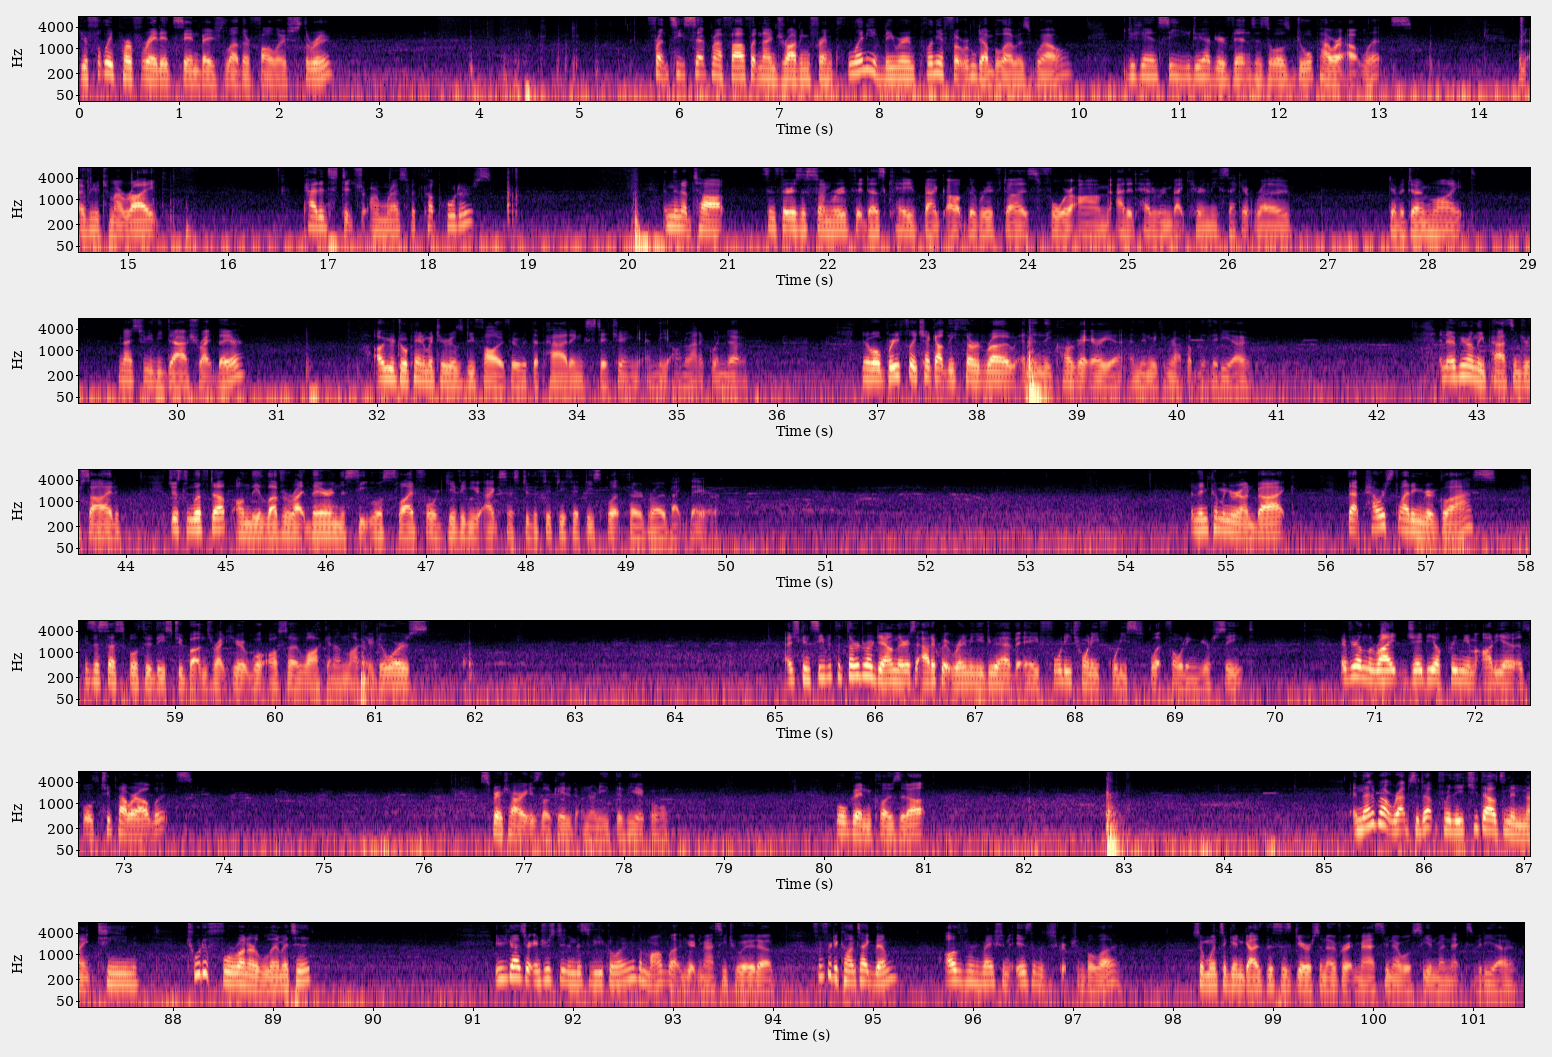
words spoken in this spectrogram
your fully perforated sand beige leather follows through. Front seat set for my 5 foot 9 driving frame, plenty of knee room, plenty of footroom down below as well. You can see you do have your vents as well as dual power outlets. Then over here to my right, padded stitched armrest with cup holders. And then up top, since there is a sunroof, it does cave back up. The roof does for um, added headroom back here in the second row. You have a dome light. Nice view of the dash right there. All your door panel materials do follow through with the padding, stitching, and the automatic window. Now we'll briefly check out the third row and then the cargo area, and then we can wrap up the video. And over here on the passenger side, just lift up on the lever right there and the seat will slide forward, giving you access to the 50-50 split third row back there. And then coming around back, that power sliding rear glass is accessible through these two buttons right here. It will also lock and unlock your doors. As you can see with the third row down, there is adequate room and you do have a 40-20-40 split folding rear seat. Over here on the right, JBL premium audio as well as two power outlets. Spare tire is located underneath the vehicle. We'll go ahead and close it up. And that about wraps it up for the 2019 Toyota 4Runner Limited. If you guys are interested in this vehicle or any of the model out here at Massey Toyota, feel free to contact them. All the information is in the description below. So once again, guys, this is Garrison over at Massey, and I will see you in my next video.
